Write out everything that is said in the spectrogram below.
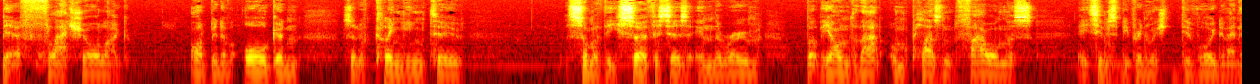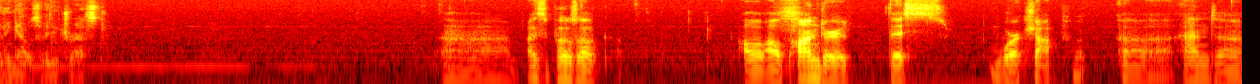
bit of flesh or like odd bit of organ sort of clinging to some of the surfaces in the room, but beyond that unpleasant foulness, it seems to be pretty much devoid of anything else of interest. Um, I suppose I'll, I'll I'll ponder this workshop uh, and uh,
